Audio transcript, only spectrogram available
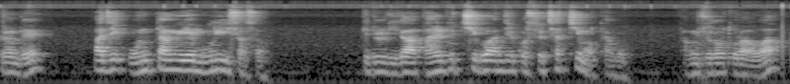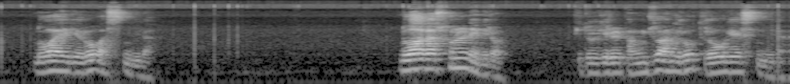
그런데 아직 온 땅 위에 물이 있어서 비둘기가 발 붙이고 앉을 곳을 찾지 못하고 방주로 돌아와 노아에게로 왔습니다. 노아가 손을 내밀어 비둘기를 방주 안으로 들어오게 했습니다.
